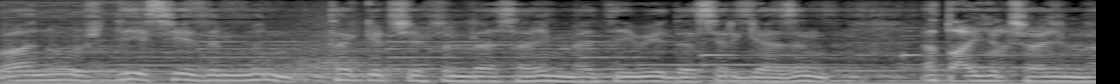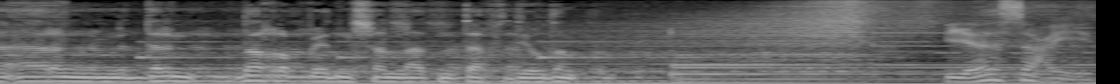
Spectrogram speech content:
غانوش دي سيد من. تقل شي فلا سايم ما تيويدا سير قازن. اطعيد شايم ما آرن مدرن در ربي إن شاء الله تنتف ديوضن يا سعيد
